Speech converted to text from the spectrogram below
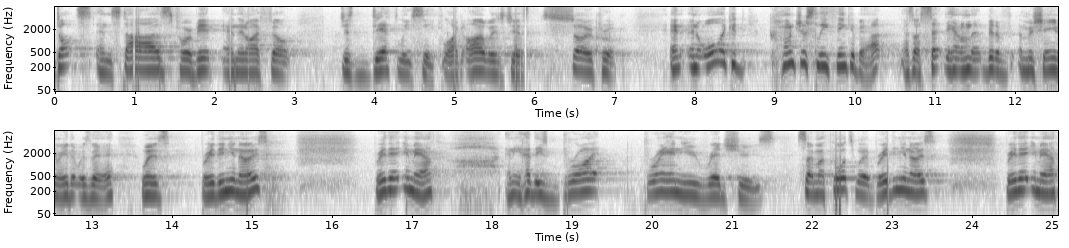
dots and stars for a bit, and then I felt just deathly sick. Like I was just so crook. And, and all I could consciously think about as I sat down on that bit of machinery that was there was breathe in your nose, breathe out your mouth. And he had these bright, brand new red shoes. So my thoughts were breathe in your nose, breathe out your mouth,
